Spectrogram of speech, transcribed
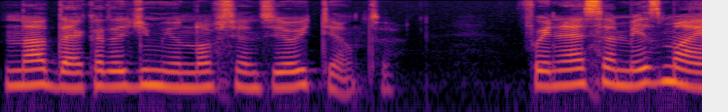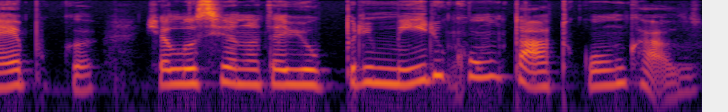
na década de 1980. Foi nessa mesma época que a Luciana teve o primeiro contato com o caso.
